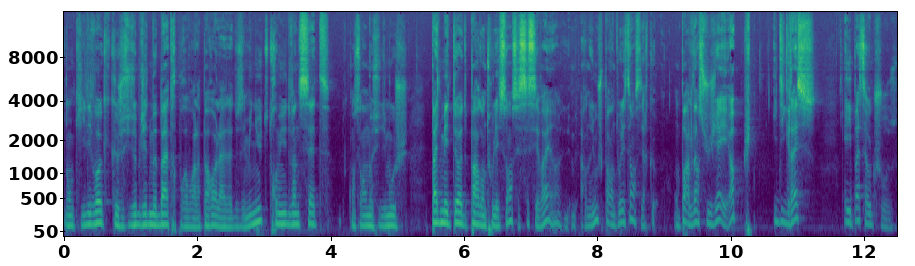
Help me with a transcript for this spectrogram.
Donc il évoque que je suis obligé de me battre pour avoir la parole à la deuxième minute. 3 minutes 27 concernant M. Dumouche. Pas de méthode, part dans tous les sens. Et ça, c'est vrai. Hein. Arnaud Dumouche part dans tous les sens. C'est-à-dire qu'on parle d'un sujet et hop, il digresse et il passe à autre chose.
